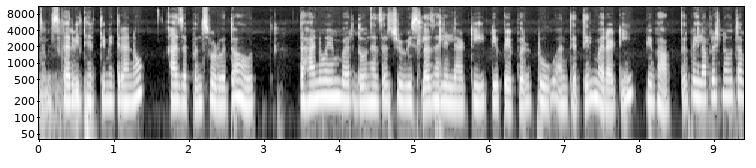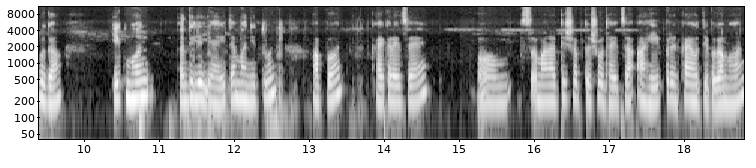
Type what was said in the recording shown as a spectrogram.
नमस्कार विद्यार्थी मित्रांनो. आज आपण सोडवत आहोत दहा नोव्हेंबर दोन हजार चोवीसला झालेला टी टी पेपर टू आणि त्यातील मराठी विभाग. तर पहिला प्रश्न होता बघा. एक म्हण दिलेली आहे. त्या म्हणीतून आपण काय करायचं आहे समानार्थी शब्द शोधायचा आहे. प्र काय होते बघा म्हण?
